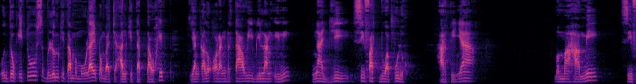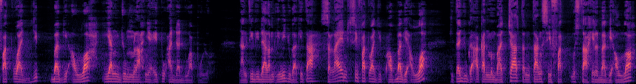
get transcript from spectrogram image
Untuk itu sebelum kita memulai pembacaan kitab Tauhid yang kalau orang Betawi bilang ini ngaji sifat 20. Artinya memahami sifat wajib bagi Allah yang jumlahnya itu ada 20. Nanti di dalam ini juga kita selain sifat wajib bagi Allah, kita juga akan membaca tentang sifat mustahil bagi Allah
